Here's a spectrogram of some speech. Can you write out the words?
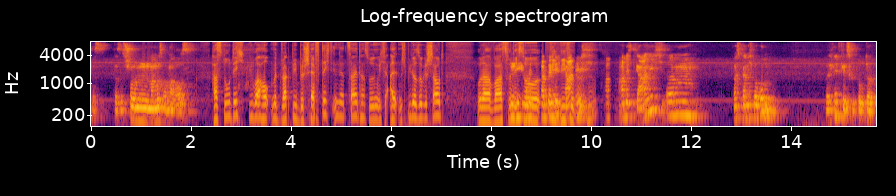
das, das ist schon, man muss auch mal raus. Hast du dich überhaupt mit Rugby beschäftigt in der Zeit? Hast du irgendwelche alten Spieler so geschaut? Oder war es für nee, dich so wie, wie für. Habe ich gar nicht. Ähm, weiß gar nicht warum. Weil ich Netflix geguckt habe.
